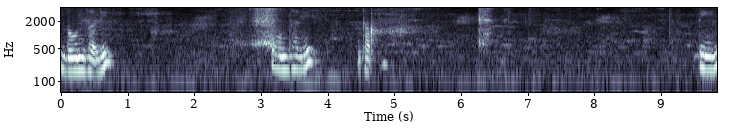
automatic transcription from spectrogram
दोन झाली. दोन झाली. आता तीन.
